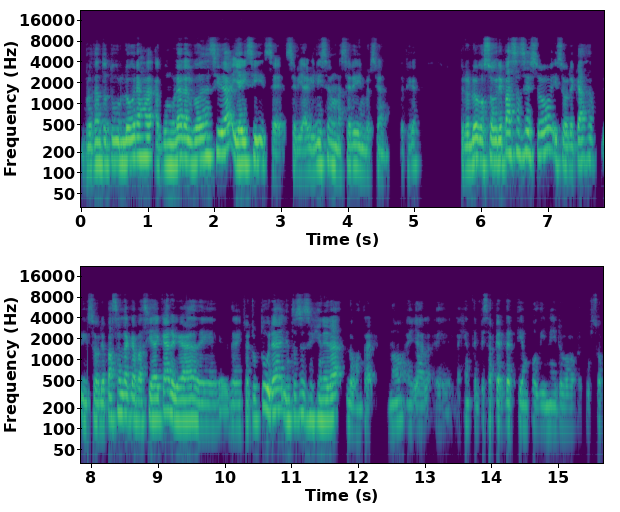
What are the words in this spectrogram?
Por lo tanto, tú logras acumular algo de densidad y ahí sí se, se viabilizan una serie de inversiones, ¿te fijas? Pero luego sobrepasas eso y, sobrecasa- y sobrepasas la capacidad de carga de, la infraestructura y entonces se genera lo contrario, ¿no? Eh, Ya la, eh, la gente empieza a perder tiempo, dinero, recursos.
